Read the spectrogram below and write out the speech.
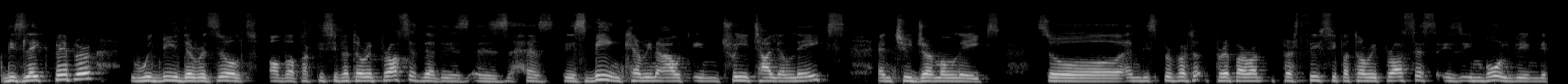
this lake paper would be the result of a participatory process that is is has is being carried out in three Italian lakes and two German lakes. So, and this participatory process is involving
